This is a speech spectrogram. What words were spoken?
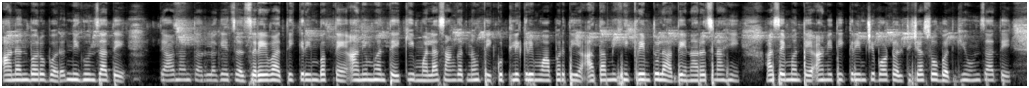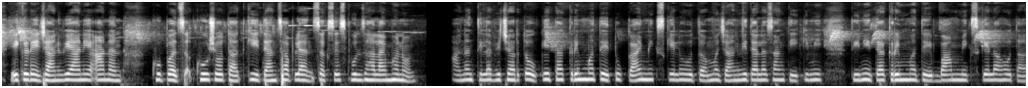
आनंदबरोबर निघून जाते. त्यानंतर लगेचच रेवा ती क्रीम बघते आणि म्हणते की मला सांगत नव्हती कुठली क्रीम वापरते आता मी ही क्रीम तुला देणारच नाही असे म्हणते आणि ती क्रीमची बॉटल तिच्यासोबत घेऊन जाते. इकडे जान्हवी आणि आनंद खूपच खुश होतात की त्यांचा प्लॅन सक्सेसफुल झाला आहे म्हणून. आनंद तिला विचारतो की त्या क्रीममध्ये तू काय मिक्स केलं होतं? मग जान्हवी त्याला सांगते की मी तिने त्या क्रीममध्ये बाम मिक्स केला होता.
